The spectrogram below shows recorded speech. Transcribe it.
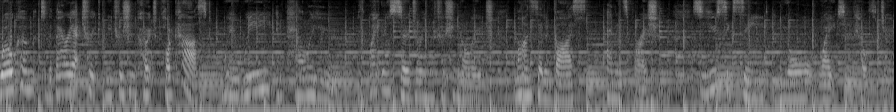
Welcome to the Bariatric Nutrition Coach podcast, where we empower you with weight loss surgery, nutrition knowledge, mindset advice, and inspiration so you succeed in your weight and health journey.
